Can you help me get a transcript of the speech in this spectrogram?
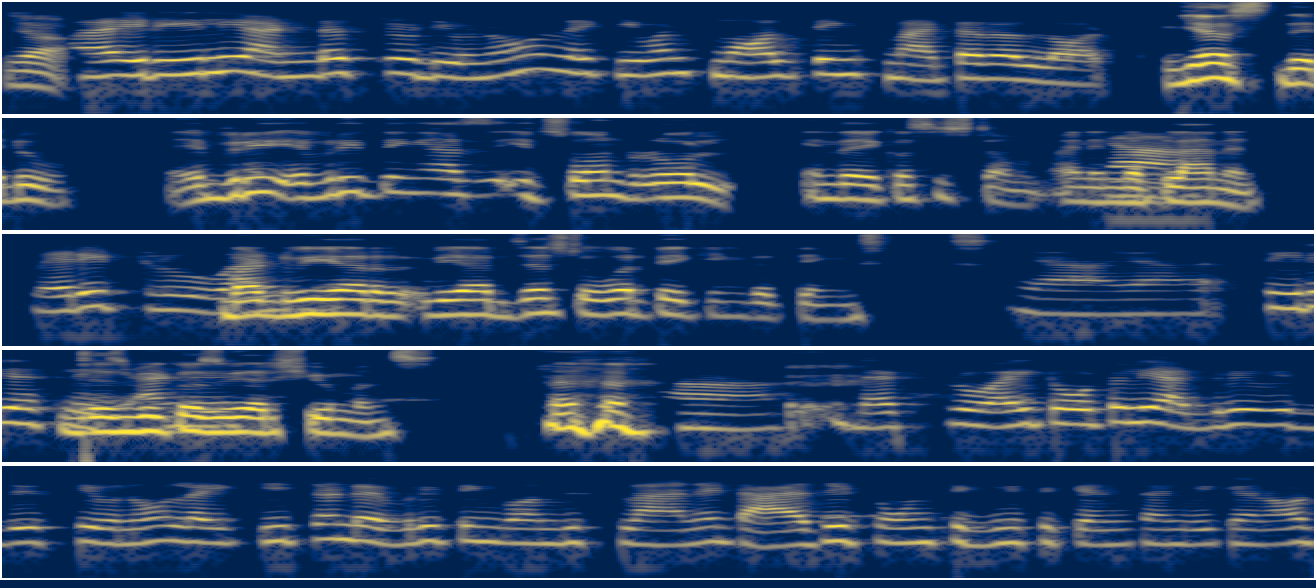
Yeah. I really understood you know like even small things matter a lot. Yes they do every everything has its own role in the ecosystem and in the planet very true but And- we are we are just overtaking the things yeah yeah seriously just because we are humans Ah, that's true. I totally agree with this. You know, like each and everything on this planet has its own significance, and we cannot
